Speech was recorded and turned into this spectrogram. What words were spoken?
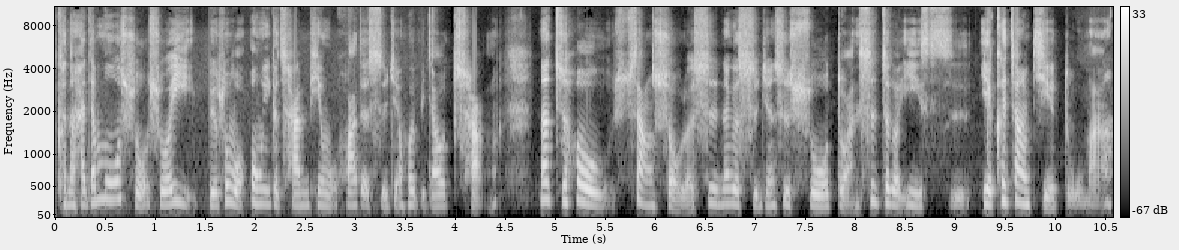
可能还在摸索，所以比如说我 own 一个产品，我花的时间会比较长。那之后上手了，是那个时间是缩短，是这个意思？也可以这样解读吗？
